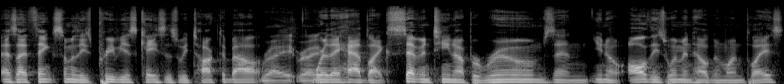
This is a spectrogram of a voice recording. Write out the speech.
as I think some of these previous cases we talked about. Right, right. Where they had like 17 upper rooms and, you know, all these women held in one place.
